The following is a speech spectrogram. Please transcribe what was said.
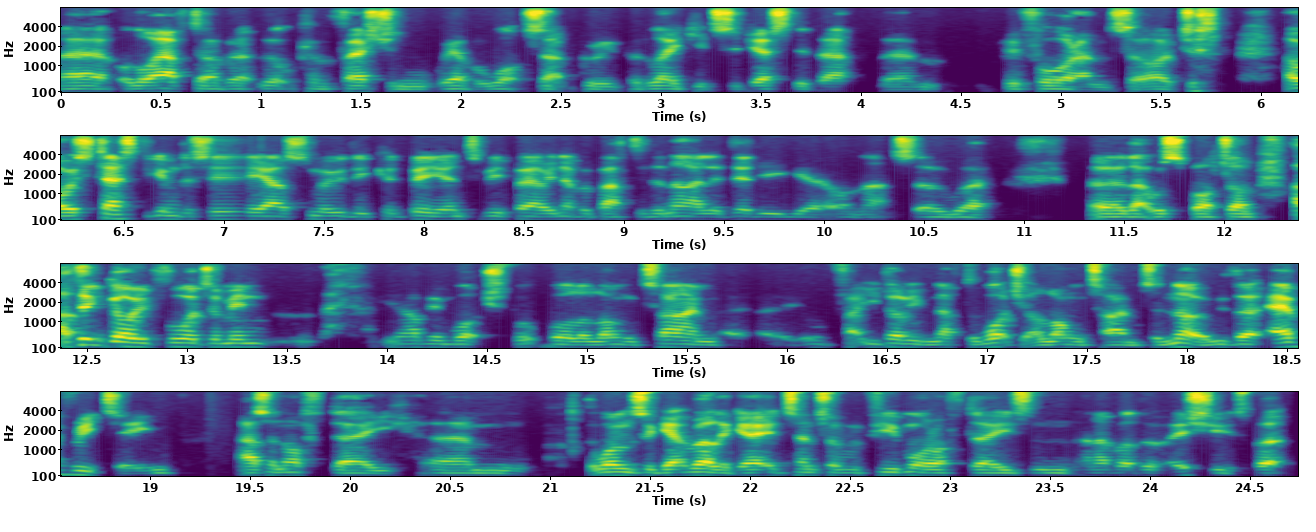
Uh, although I have to have a little confession, we have a WhatsApp group, and Lakey suggested that um, beforehand. So I just I was testing him to see how smooth he could be, and to be fair, he never batted an eyelid, did he, uh, on that? So uh, uh, that was spot on. I think going forwards, I mean, you know, having watched football a long time, uh, in fact, you don't even have to watch it a long time to know that every team has an off day. Um, the ones that get relegated tend to have a few more off days and, and have other issues. But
